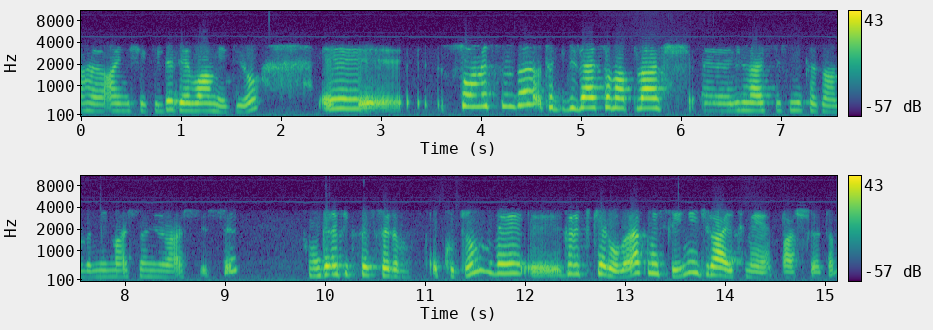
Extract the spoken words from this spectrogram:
e, aynı şekilde devam ediyor. E, sonrasında tabii Güzel Sanatlar e, Üniversitesi'ni kazandım. Mimar Sinan Üniversitesi. Grafik tasarım okudum ve e, grafiker olarak mesleğini icra etmeye başladım.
